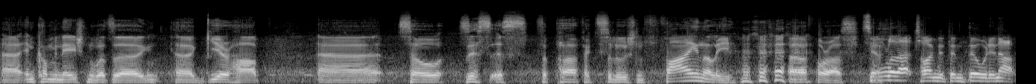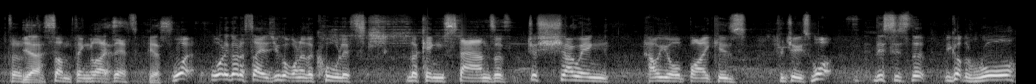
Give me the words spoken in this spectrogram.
uh, in combination with a, a gear hub uh, so this is the perfect solution finally uh, for us. So all of that time we've been building up to, yeah. to something like yes. this. Yes. What what I got to say is you've got one of the coolest looking stands of just showing how your bike is produced. What this is the you got the raw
